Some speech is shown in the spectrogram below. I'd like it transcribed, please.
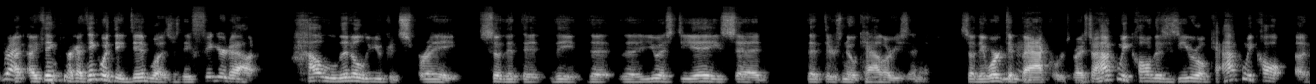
Right. I, I think like I think what they did was is they figured out how little you could spray so that the the the, the USDA said that there's no calories in it. So they worked mm-hmm. it backwards, right? So how can we call this zero? How can we call an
